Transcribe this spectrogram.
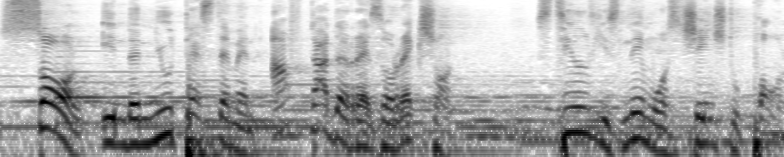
Saul in the New Testament after the resurrection still his name was changed to Paul.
